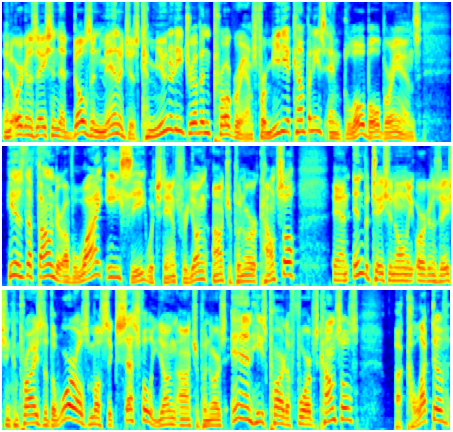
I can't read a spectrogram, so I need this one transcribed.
an organization that builds and manages community driven programs for media companies and global brands. He is the founder of YEC, which stands for Young Entrepreneur Council, an invitation only organization comprised of the world's most successful young entrepreneurs, and he's part of Forbes Council's a collective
